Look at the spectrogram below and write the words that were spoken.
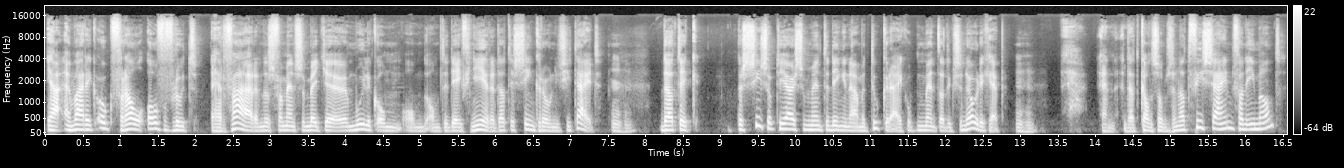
ja, en waar ik ook vooral overvloed ervaar, en dat is voor mensen een beetje moeilijk om, om, om te definiëren, dat is synchroniciteit. Dat ik precies op de juiste momenten dingen naar me toe krijg, op het moment dat ik ze nodig heb. Ja, en dat kan soms een advies zijn van iemand.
